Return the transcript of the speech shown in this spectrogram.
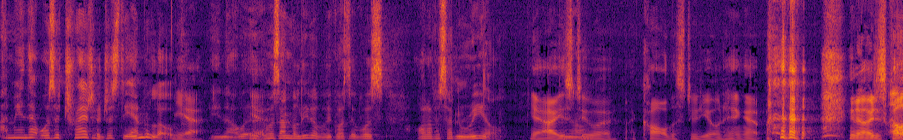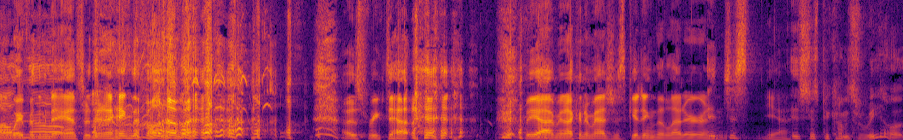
I mean, that was a treasure. Just the envelope. Yeah. You know, it Yeah. was unbelievable because it was all of a sudden real. Yeah, I used You to uh, I call the studio and hang up. you know, I just call Oh, and wait for them to answer, then I hang the phone up. I was freaked out. but yeah, I mean, I can imagine just getting the letter and it just yeah, it just becomes real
